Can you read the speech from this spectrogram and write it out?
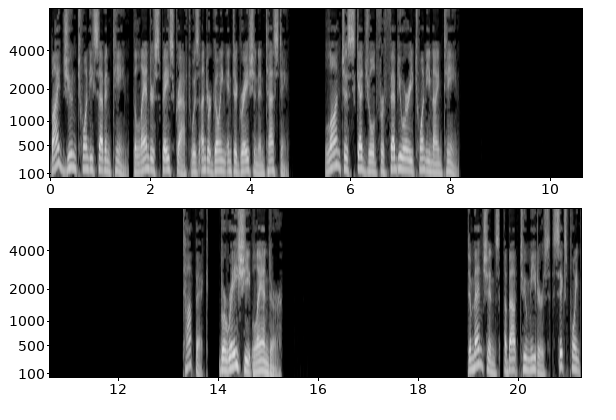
By June 2017, the lander spacecraft was undergoing integration and testing. Launch is scheduled for February 2019. Topic: Beresheet lander. Dimensions: about 2 meters (6.6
